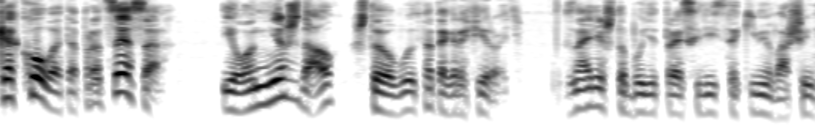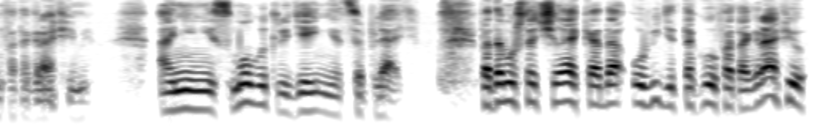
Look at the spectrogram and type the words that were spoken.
какого-то процесса, и он не ждал, что его будут фотографировать. Знаете, что будет происходить с такими вашими фотографиями? Они не смогут людей не цеплять. Потому что человек, когда увидит такую фотографию,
